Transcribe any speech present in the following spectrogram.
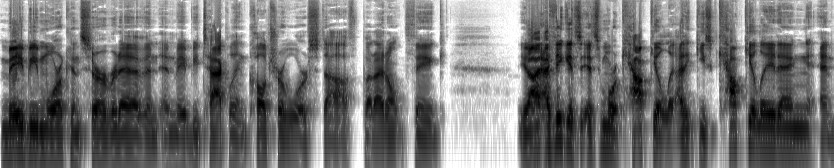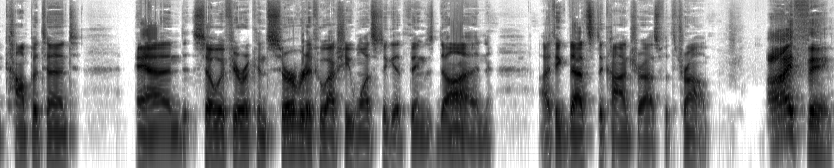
may be more conservative and, and maybe tackling culture war stuff, but I don't think, you know, I, I think it's it's more calculate. I think he's calculating and competent. And so if you're a conservative who actually wants to get things done, I think that's the contrast with Trump. I think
